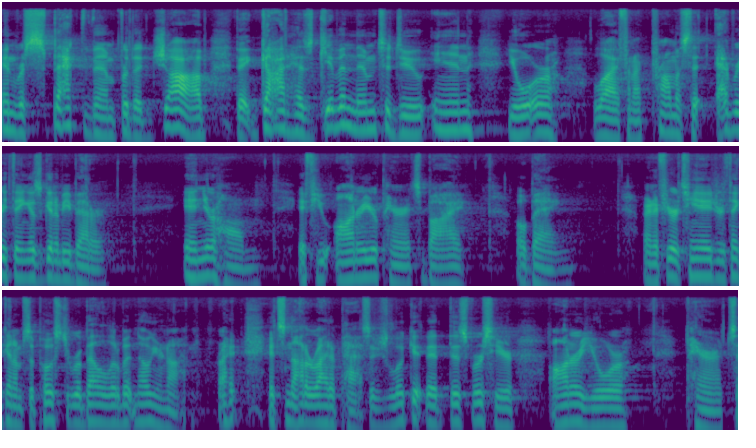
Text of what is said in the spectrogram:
and respect them for the job that God has given them to do in your life. And I promise that everything is going to be better in your home if you honor your parents by obeying. And if you're a teenager thinking, I'm supposed to rebel a little bit, no, you're not, right? It's not a rite of passage. Look at, at this verse here honor your parents.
